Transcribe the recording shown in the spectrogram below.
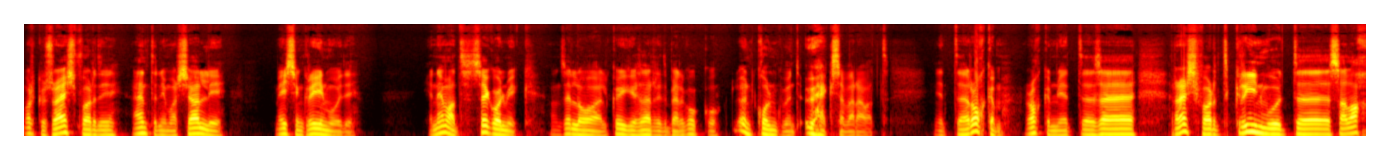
Marcus Rashfordi, Anthony Marshalli, Mason Greenwoodi ja nemad, see kolmik, on sel hooajal kõigi sarjade peale kokku löönud kolmkümmend üheksa väravat nii et äh, rohkem, rohkem, nii et äh, see Rashford, Greenwood, äh, Salah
